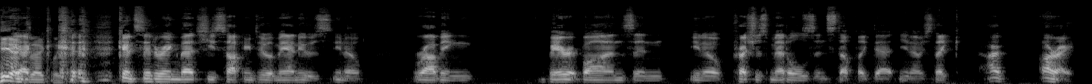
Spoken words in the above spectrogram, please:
yeah, exactly. considering that she's talking to a man who's, you know, robbing bearer bonds and, you know, precious metals and stuff like that. You know, it's like, I, all right,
